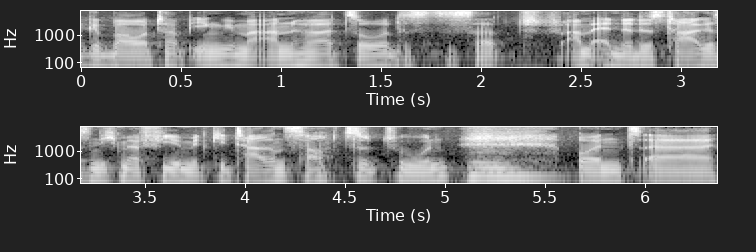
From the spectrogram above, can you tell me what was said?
gebaut habe, irgendwie mal anhört, so das, das hat am Ende des Tages nicht mehr viel mit Gitarrensound zu tun. Mhm. Und äh,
